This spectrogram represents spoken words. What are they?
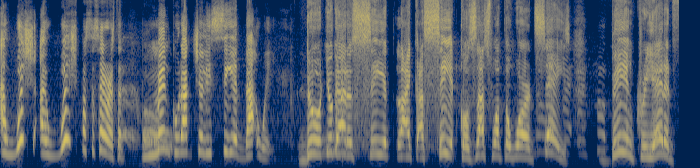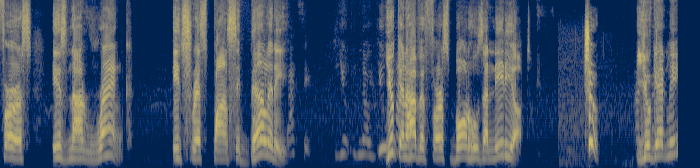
I wish, I wish, Pastor Cyrus, that men could actually see it that way. Dude, you gotta see it like I see it, because that's what the word says. Being created first is not rank, it's responsibility. That's it. You, no, You can have a firstborn who's an idiot. True. You get me?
